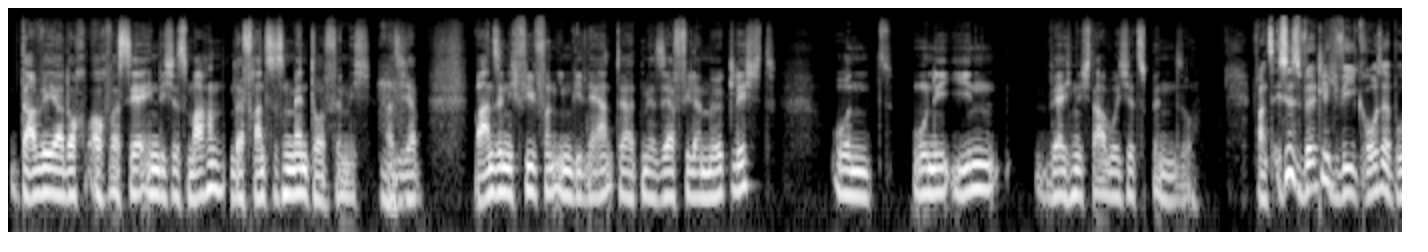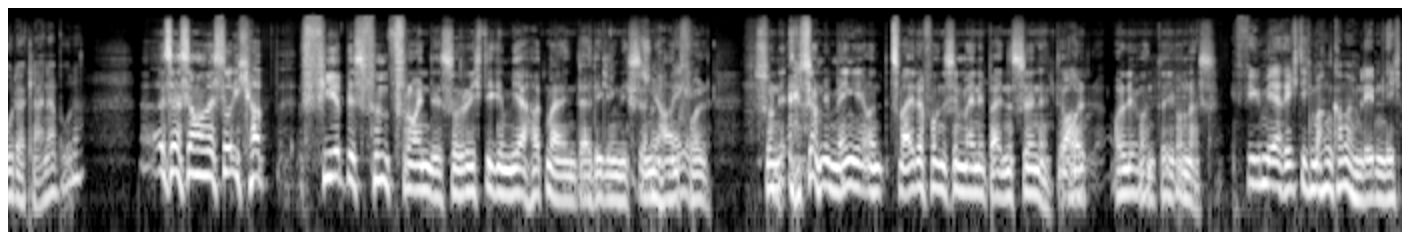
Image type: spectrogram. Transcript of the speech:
da wir ja doch auch was sehr ähnliches machen, der Franz ist ein Mentor für mich. Also ich habe wahnsinnig viel von ihm gelernt. Der hat mir sehr viel ermöglicht. Und ohne ihn wäre ich nicht da, wo ich jetzt bin. So. Franz, ist es wirklich wie großer Bruder, kleiner Bruder? Also sagen wir mal so, ich habe vier bis fünf Freunde, so richtige mehr hat man in der Regel nicht, so eine eine Menge. Schon, schon eine Menge und zwei davon sind meine beiden Söhne, der Wow. Ol- Oliver und der Jonas. Viel mehr richtig machen kann man im Leben nicht.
